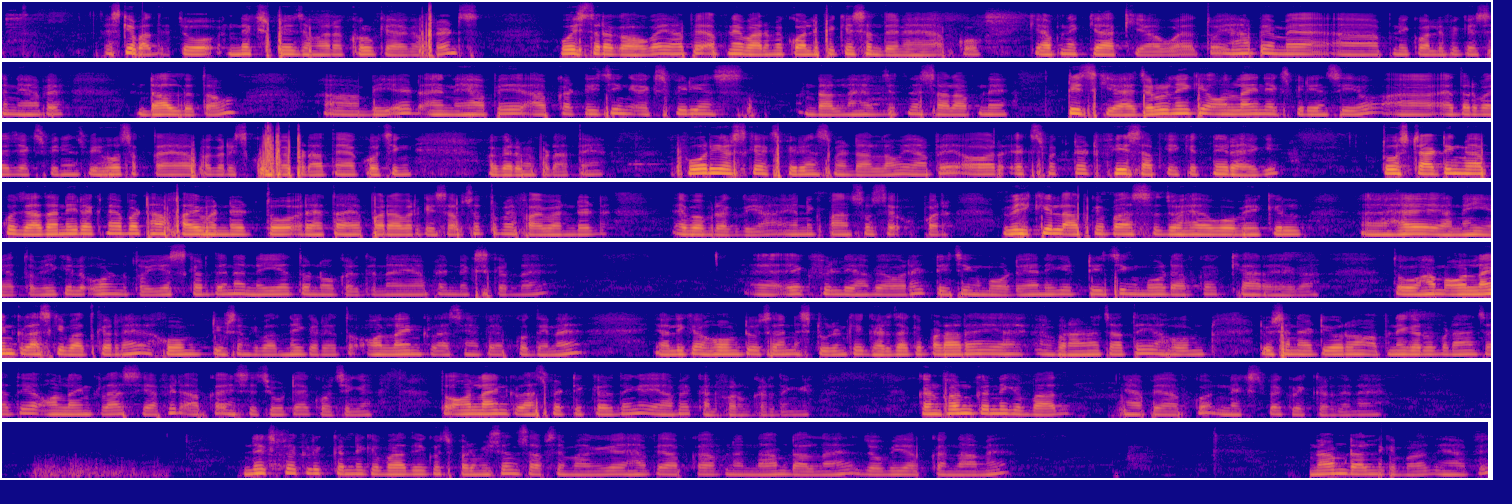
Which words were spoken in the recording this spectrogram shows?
इसके बाद जो नेक्स्ट पेज हमारा खुल के आएगा फ्रेंड्स वो इस तरह का होगा। यहाँ पे अपने बारे में क्वालिफिकेशन देना है आपको कि आपने क्या किया हुआ है। तो यहाँ पे मैं अपनी क्वालिफिकेशन यहाँ पे डाल देता हूँ। बी एड एंड यहाँ पे आपका टीचिंग एक्सपीरियंस डालना है। जितने साल आपने टीच किया है। ज़रूरी नहीं कि ऑनलाइन एक्सपीरियंस ही हो अदरवाइज़ एक्सपीरियंस भी हो सकता है। आप अगर स्कूल में पढ़ाते हैं कोचिंग वगैरह में पढ़ाते हैं। फोर इयर्स का एक्सपीरियंस मैं डाल रहा हूँ यहाँ पे और एक्सपेक्टेड फ़ीस आपकी कितनी रहेगी? तो स्टार्टिंग में आपको ज़्यादा नहीं रखना है बट हाँ 500 तो रहता है पर आवर के हिसाब से तो मैं 500 एबव रख दिया, यानी कि 500 से ऊपर। व्हीकल आपके पास जो है, वो व्हीकल है या नहीं है तो व्हीकल ओन तो यस कर देना, नहीं है तो नो कर देना है यहाँ पे नेक्स्ट करना है। एक फ़ील्ड यहाँ पे और है टीचिंग मोड यानी कि टीचिंग मोड आपका क्या रहेगा? तो हम ऑनलाइन क्लास की बात कर रहे हैं होम ट्यूशन की बात नहीं कर रहे तो ऑनलाइन क्लास यहाँ पे आपको देना है। या लिखा, होम ट्यूशन स्टूडेंट के घर जाके पढ़ा रहे हैं या पढ़ाना चाहते हैं, या home tuition at your home अपने घर पर पढ़ाना चाहते हैं ऑनलाइन क्लास, या फिर आपका इंस्टीट्यूट है, कोचिंग है। तो ऑनलाइन क्लास पे टिक कर देंगे, यहाँ पे कंफर्म कर देंगे। कंफर्म करने के बाद यहाँ पे आपको नेक्स्ट पे क्लिक कर देना है। नेक्स्ट पे क्लिक करने के बाद ये कुछ परमिशन आपसे मांगेगा यहाँ पे आपका अपना नाम डालना है, जो भी आपका नाम है। नाम डालने के बाद यहाँ पे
